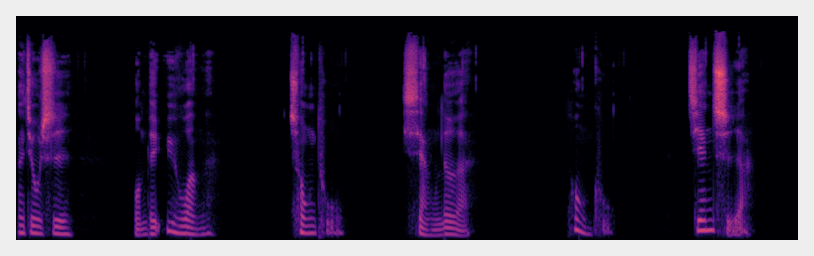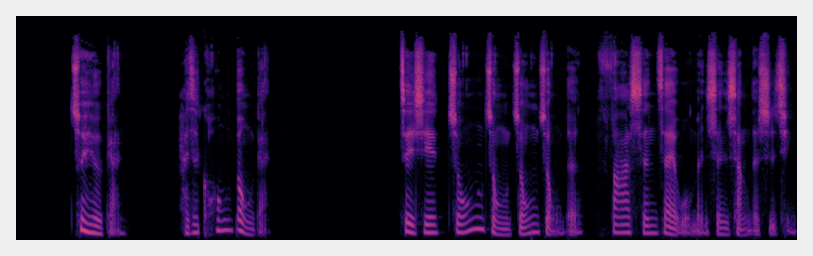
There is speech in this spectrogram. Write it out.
那就是我们的欲望啊、冲突、享乐啊、痛苦。坚持啊？罪恶感还是空洞感？这些种种种种的发生在我们身上的事情，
